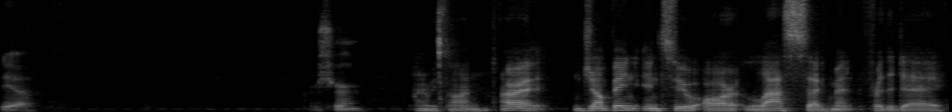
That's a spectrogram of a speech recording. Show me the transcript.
Yeah. For sure. It'll be fun. All right. Jumping into our last segment for the day.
